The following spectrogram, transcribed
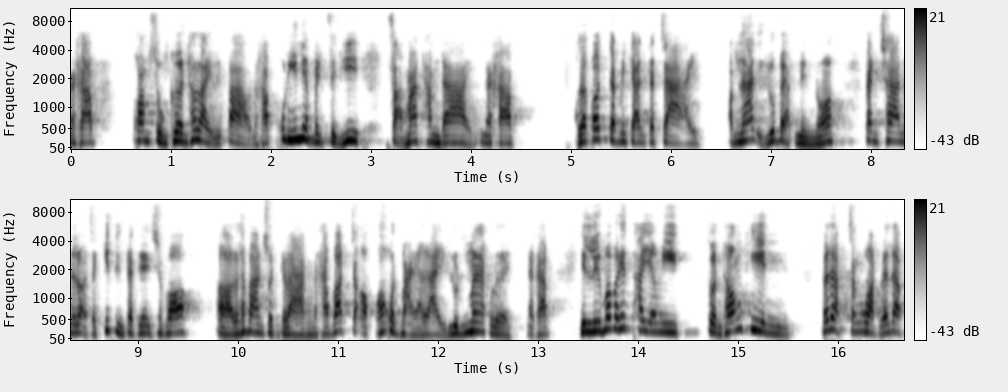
นะครับ ความสูงเกินเท่าไหร่หรือเปล่านะครับพวกนี้เนี่ยเป็นสิ่งที่สามารถทำได้นะครับ แล้วก็จะเป็นการกระจายอำนาจอีกรูปแบบหนึ่งเนาะ กัญชาเนี่ยเราจะคิดถึงแต่เฉพาะรัฐบาลส่วนกลางนะครับ ว่าจะออกข้อกฎหมายอะไรลุ้นมากเลยนะครับ อย่าลืมว่าประเทศไทยยังมีส่วนท้องถิ่น ระดับจังหวัดระดับ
